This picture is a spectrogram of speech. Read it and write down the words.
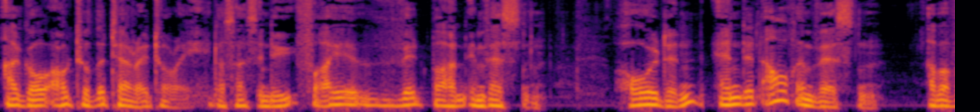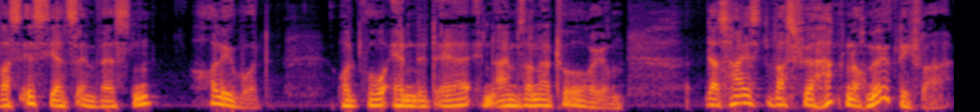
I'll go out to the territory. Das heißt in die freie Wildbahn im Westen. Holden endet auch im Westen. Aber was ist jetzt im Westen? Hollywood. Und wo endet er? In einem Sanatorium. Das heißt, was für Huck noch möglich war,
